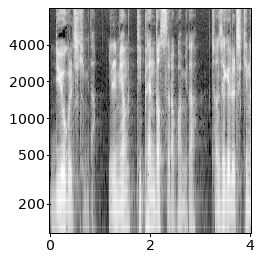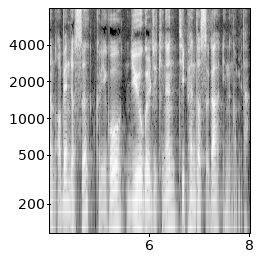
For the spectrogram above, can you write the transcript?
뉴욕을 지킵니다. 일명 디펜더스라고 합니다. 전 세계를 지키는 어벤져스 그리고 뉴욕을 지키는 디펜더스가 있는 겁니다.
